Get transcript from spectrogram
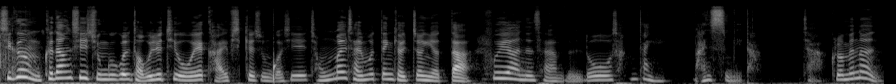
지금 그 당시 중국을 WTO에 가입시켜 준 것이 정말 잘못된 결정이었다 후회하는 사람들도 상당히 많습니다. 자 그러면은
